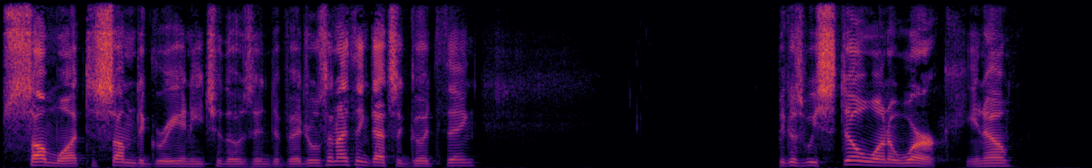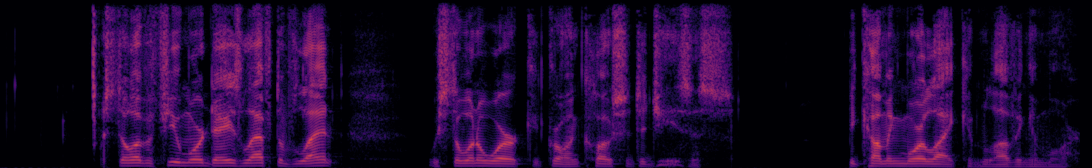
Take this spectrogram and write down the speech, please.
somewhat to some degree in each of those individuals, and I think that's a good thing because we still want to work, you know. Still have a few more days left of Lent. We still want to work at growing closer to Jesus, becoming more like Him, loving Him more.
